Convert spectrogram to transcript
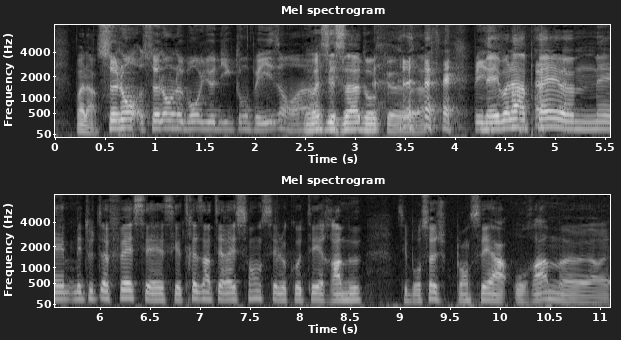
voilà. selon, selon le bon vieux dicton paysan. hein. ouais, c'est ça, donc. euh. Mais voilà, après, euh, mais, mais tout à fait, c'est ce qui est très intéressant, c'est le côté rameux. C'est pour ça que je pensais à, au rame, euh,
